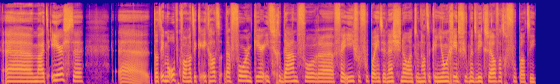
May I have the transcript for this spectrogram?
Eh, maar het eerste eh, dat in me opkwam, want ik, ik had daarvoor een keer iets gedaan voor eh, VI, voor Voetbal International. En toen had ik een jongen geïnterviewd met wie ik zelf had gevoetbald. Die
